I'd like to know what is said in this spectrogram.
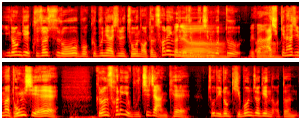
이런 게 구설수로 뭐 그분이 하시는 좋은 어떤 선행들이 좀 그러니까요. 묻히는 것도 그러니까요. 아쉽긴 하지만 동시에 그런 선행이 묻히지 않게 저도 이런 기본적인 어떤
